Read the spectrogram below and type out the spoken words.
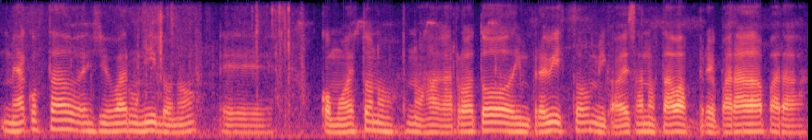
me ha costado es llevar un hilo, ¿no? Eh, como esto nos, nos agarró a todos de imprevisto, mi cabeza no estaba preparada para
